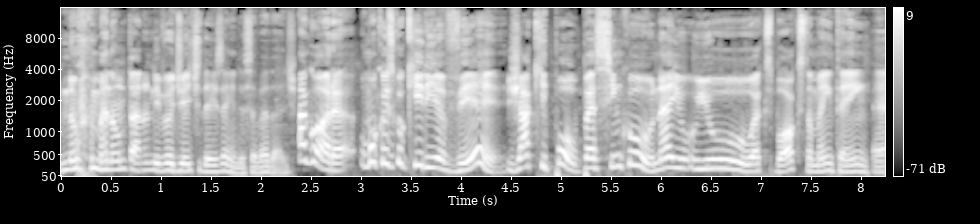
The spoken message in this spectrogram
não- mas não tá no nível de 8 days ainda, isso é verdade. Agora, uma coisa que eu queria ver, já que, pô, o PS5, né, e o, e o Xbox também tem é,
